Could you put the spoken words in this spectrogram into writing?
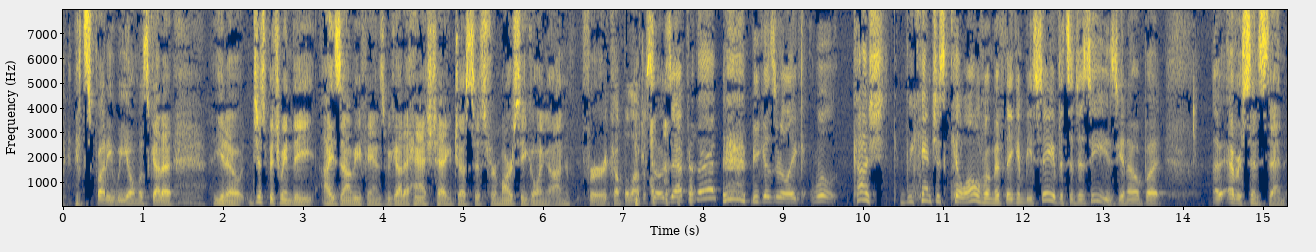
it's funny. We almost got a, you know, just between the iZombie fans, we got a hashtag Justice for Marcy going on for a couple episodes after that because they're like, well, gosh, we can't just kill all of them if they can be saved. It's a disease, you know. But uh, ever since then,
